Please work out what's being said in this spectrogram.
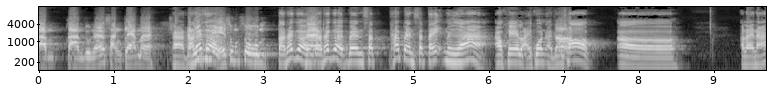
ตามตามดูนะสั่งแกล็บมาอ่าแต่อันนี้ถ้าคุณเกิดเอ๋ซุ่มซูมแต่ถ้าเกิดนะแต่ถ้าเกิดเป็นสเตถ้าเป็นสเต๊ะเนื้อโอเค หลายคนอาจจะอ่าชอบ เอ่ออะไรนะ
